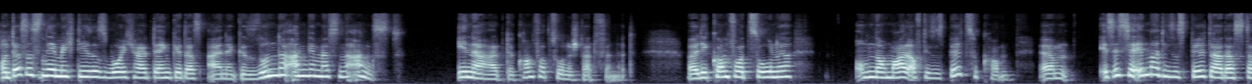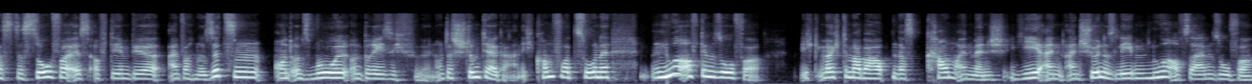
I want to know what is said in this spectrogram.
Und das ist nämlich dieses, wo ich halt denke, dass eine gesunde, angemessene Angst innerhalb der Komfortzone stattfindet. Weil die Komfortzone, um nochmal auf dieses Bild zu kommen, ähm, es ist ja immer dieses Bild da, dass das das Sofa ist, auf dem wir einfach nur sitzen und uns wohl und bresig fühlen. Und das stimmt ja gar nicht. Komfortzone nur auf dem Sofa ich möchte mal behaupten, dass kaum ein Mensch je ein, ein schönes Leben nur auf seinem Sofa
